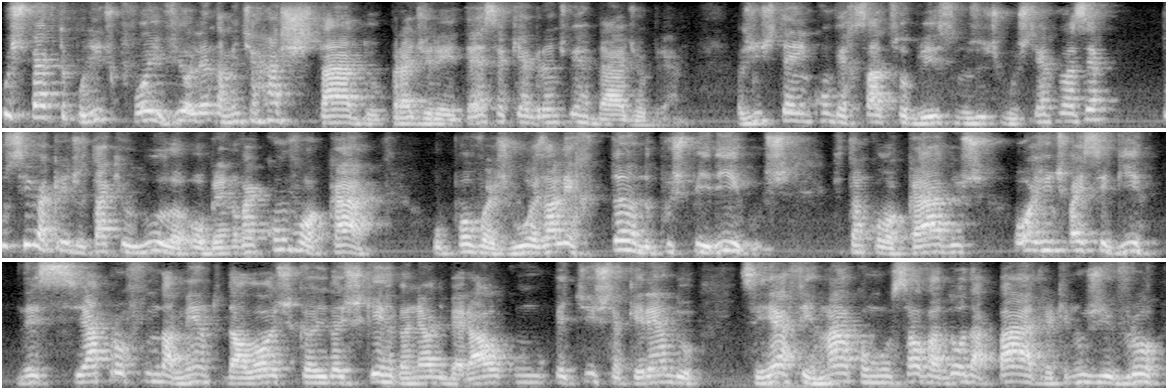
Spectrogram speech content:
O espectro político foi violentamente arrastado para a direita. Essa que é a grande verdade, Breno. A gente tem conversado sobre isso nos últimos tempos, mas é possível acreditar que o Lula, Breno, vai convocar o povo às ruas, alertando para os perigos que estão colocados, ou a gente vai seguir nesse aprofundamento da lógica da esquerda neoliberal, com o petista querendo se reafirmar como o salvador da pátria, que nos livrou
